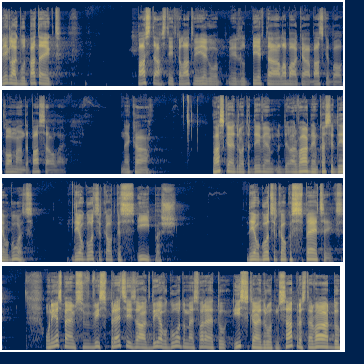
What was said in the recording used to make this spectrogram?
Vieglāk būtu pateikt, pastāstīt, ka Latvija ieguva ir piektā labākā basketbola komanda pasaulē, nekā paskaidrot ar, diviem, ar vārdiem, kas ir Dieva gods. Dieva gods ir kaut kas īpašs. Dieva gods ir kaut kas spēcīgs. Un iespējams, visprecīzāk Dieva godu mēs varētu izskaidrot un saprast ar vārdu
